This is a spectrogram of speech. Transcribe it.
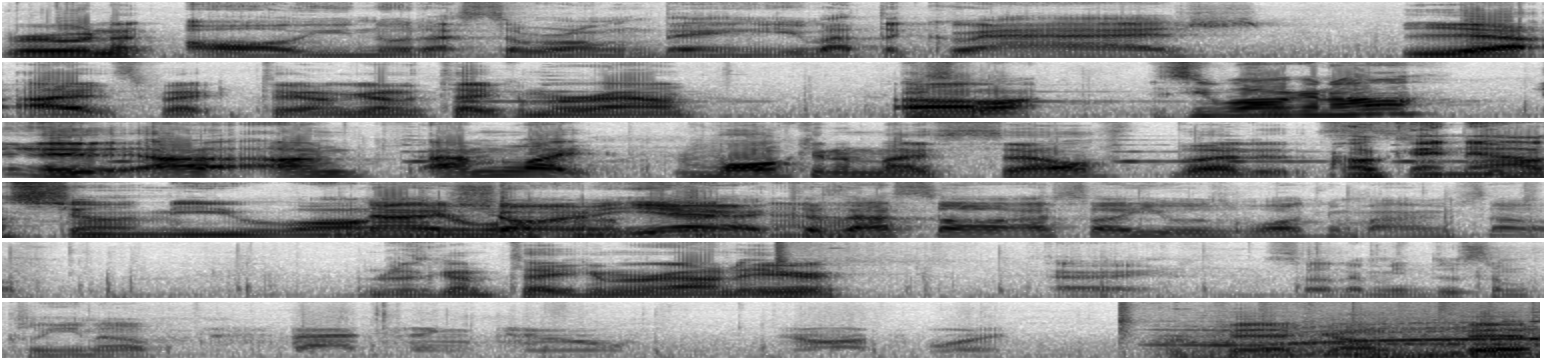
ruin it. Oh, you know that's the wrong thing. You about to crash? Yeah, I expect to. I'm gonna take him around. He's Um, wa- is he walking off? I, I, I'm I'm like walking him myself, but it's Okay, now it's showing me you walk. Now you're it's showing me. Yeah, because. I saw I saw he was walking by himself. I'm just gonna take him around here. All right, so let me do some cleanup. Dispatching to Northwood. For pit, going for pit.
